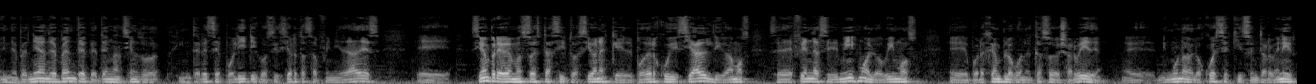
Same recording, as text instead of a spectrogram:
Independientemente de que tengan ciertos intereses políticos y ciertas afinidades, eh, siempre vemos estas situaciones que el Poder Judicial, digamos, se defiende a sí mismo, lo vimos, eh, por ejemplo, con el caso de Yarvide. Eh, ninguno de los jueces quiso intervenir.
